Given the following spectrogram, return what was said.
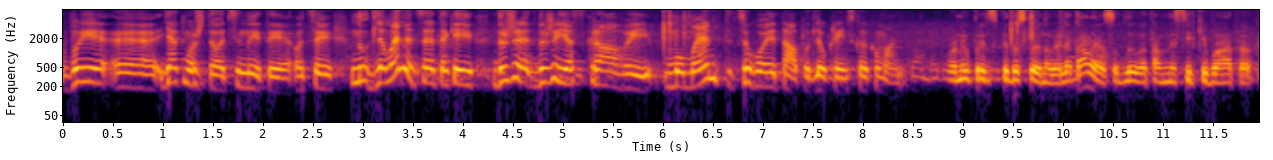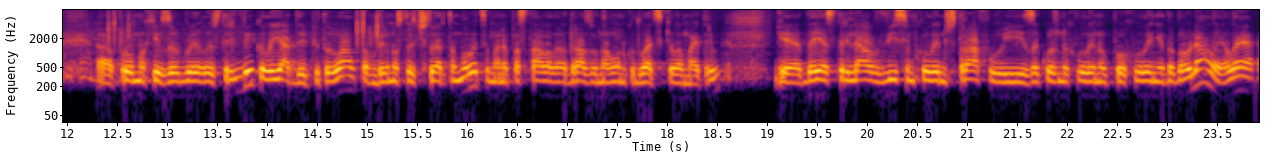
Ви е, як можете оцінити оцей? Ну для мене це такий дуже дуже яскравий момент цього етапу для української команди. Вони, в принципі, достойно виглядали, особливо там не стільки багато е, промахів зробили в стрільбі. Коли я дебютував, там в 94-му році мене поставили одразу на гонку 20 кілометрів, е, де я стріляв 8 хвилин штрафу і за кожну хвилину по хвилині додавали. Але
